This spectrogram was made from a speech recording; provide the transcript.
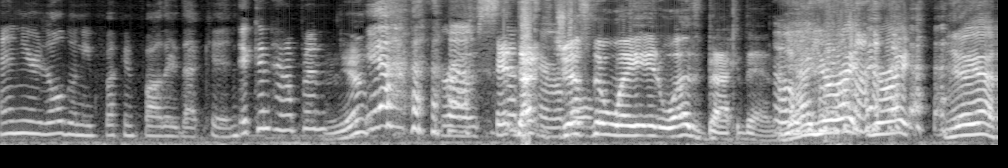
ten years old when he fucking fathered that kid. It can happen. Yeah. Yeah. Gross. It, that's that's terrible. just the way it was back then. Oh. Yeah, you're right. You're right. Yeah, yeah.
